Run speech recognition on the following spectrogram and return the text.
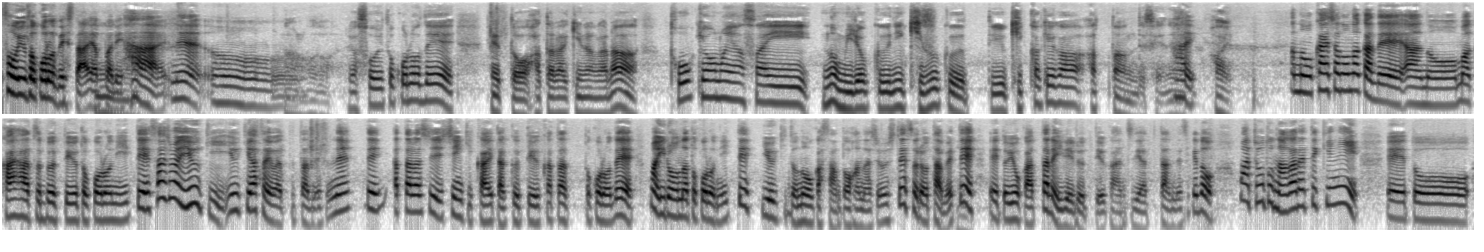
そういうところでしたやっぱり、うん。はい。ね。うん。なるほど。じゃあそういうところで、えっと、働きながら東京の野菜の魅力に気づくっていうきっかけがあったんですよね。はい、はい、あの会社の中であの、まあ、開発部っていうところにいて最初は有機有機野菜をやってたんですね。で新しい新規開拓っていう方ところで、まあ、いろんなところに行って有機の農家さんとお話をしてそれを食べて、えー、とよかったら入れるっていう感じでやってたんですけど、まあ、ちょうど流れ的にえっ、と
